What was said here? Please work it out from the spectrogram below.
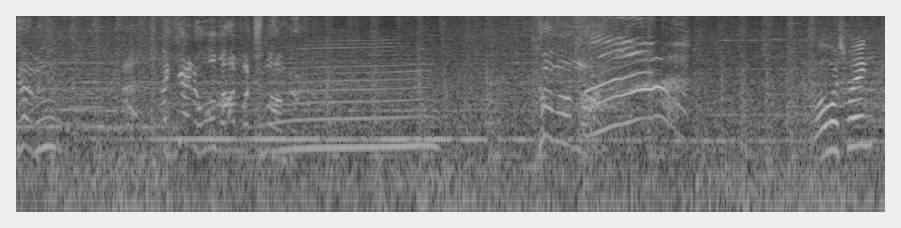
Damn it! I, I can't hold on much longer. More swing.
